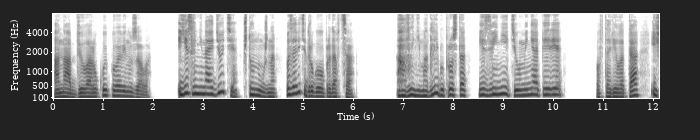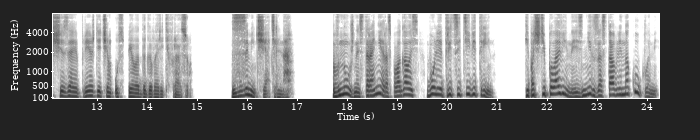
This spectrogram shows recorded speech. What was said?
Она обвела рукой половину зала. «Если не найдете, что нужно, позовите другого продавца». «А вы не могли бы просто «извините, у меня пере...» — повторила та, исчезая прежде, чем успела договорить фразу. «Замечательно», в нужной стороне располагалось более 30 витрин, и почти половина из них заставлена куклами,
